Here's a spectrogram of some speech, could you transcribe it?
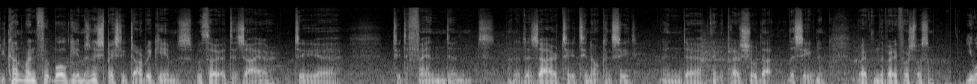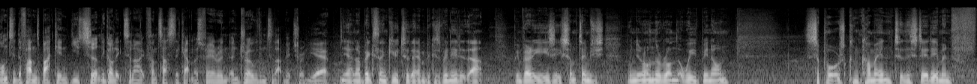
you can't win football games, and especially derby games, without a desire to uh, to defend and and a desire to, to not concede. And uh, I think the players showed that this evening, right from the very first whistle you wanted the fans back in. You certainly got it tonight. Fantastic atmosphere and, and, drove them to that victory. Yeah, yeah, and a big thank you to them because we needed that. It's been very easy. Sometimes when you're on the run that we've been on, supporters can come in to the stadium and f-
